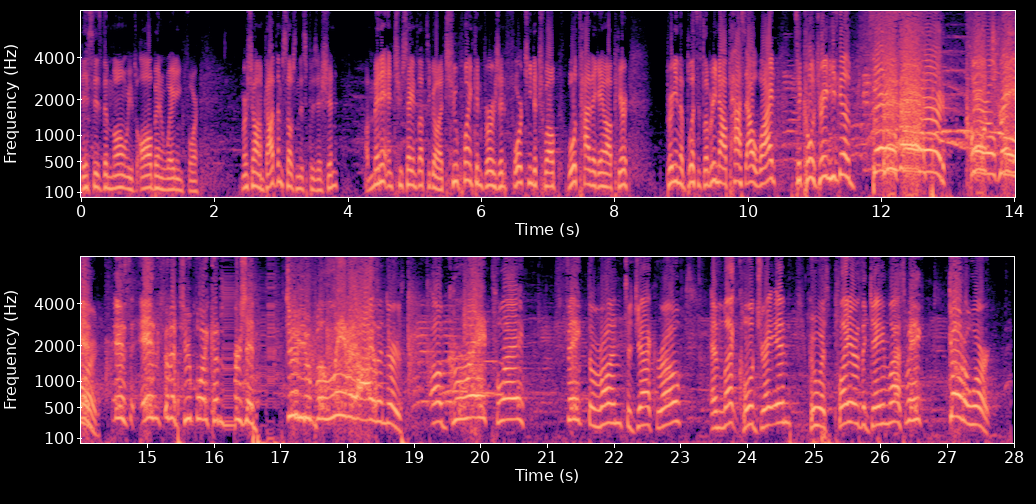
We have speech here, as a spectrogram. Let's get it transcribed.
This is the moment we've all been waiting for. Mercer got themselves in this position. A minute and two seconds left to go. A two point conversion, 14 to 12. We'll tie the game up here. Bringing the blitz. It's Liberty now pass out wide to Cole Drayton. He's going to barrel forward. Is in for the two point conversion. Do you believe it, Islanders? A great play. Fake the run to Jack Rowe and let Cole Drayton, who was player of the game last week, go to work.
